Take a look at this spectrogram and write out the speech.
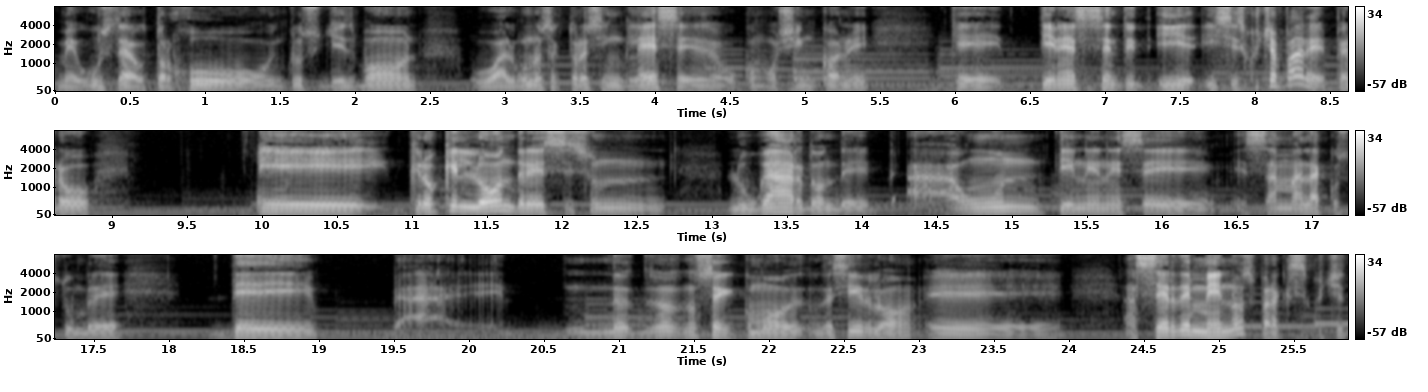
me gusta Doctor Who o incluso James Bond o algunos actores ingleses o como Sean Connery que tienen ese acento y, y- se escucha padre, pero eh, creo que Londres es un lugar donde aún tienen ese, esa mala costumbre de... ah, no, no- no sé cómo decirlo. eh, hacer de menos, para que se escuche,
